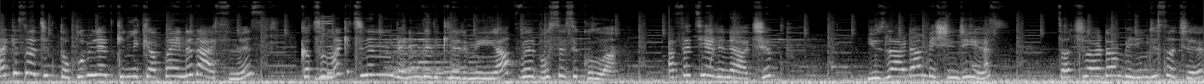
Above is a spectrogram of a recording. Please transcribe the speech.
Herkese açık toplu bir etkinlik yapmaya ne dersiniz? Katılmak için benim dediklerimi yap ve bu sesi kullan. Kıyafet yerini açıp yüzlerden beşinci yüz, saçlardan birinci saçı,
